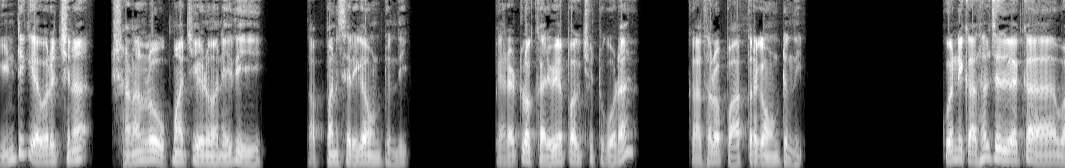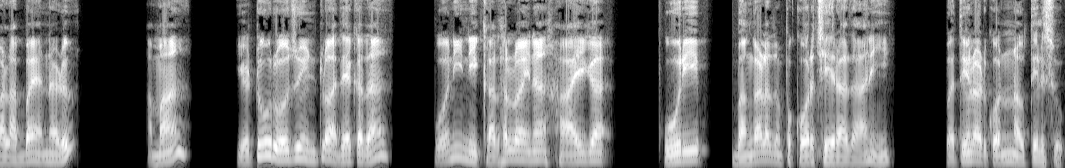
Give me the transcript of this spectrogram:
ఇంటికి ఎవరొచ్చినా క్షణంలో ఉప్మా చేయడం అనేది తప్పనిసరిగా ఉంటుంది. పెరట్లో కరివేపాకు చెట్టు కూడా కథలో పాత్రగా ఉంటుంది. కొన్ని కథలు చదివాక వాళ్ళ అబ్బాయి అన్నాడు అమ్మా ఎటూ రోజు ఇంట్లో అదే కదా పోనీ నీ కథల్లో అయినా హాయిగా పూరి బంగాళాదుంప కూర చేరాదా అని బతిమలాడుకోని నాకు తెలుసు.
